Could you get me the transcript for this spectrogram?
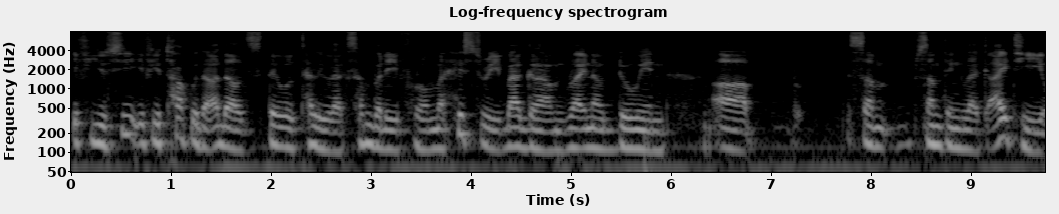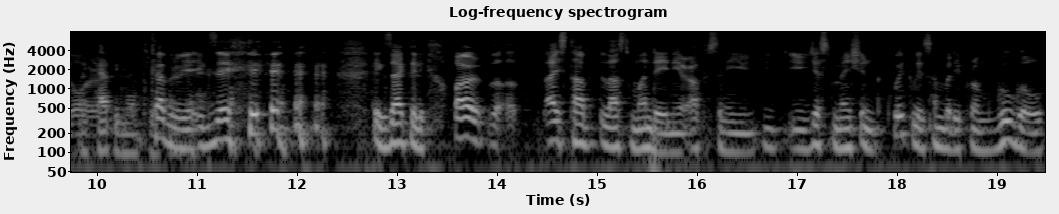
if you see if you talk with the adults they will tell you like somebody from a history background right now doing uh some something like IT or Like happy exactly exactly. Or uh, I stopped last Monday in your office and you, you you just mentioned quickly somebody from Google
